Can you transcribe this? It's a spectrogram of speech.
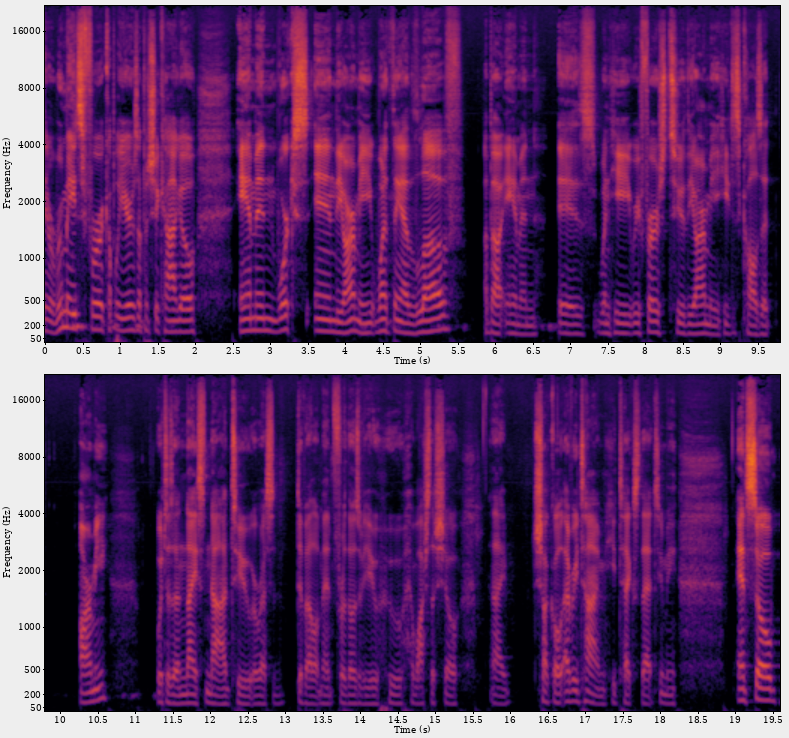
they were roommates for a couple years up in Chicago. Ammon works in the army. One thing I love about Ammon is when he refers to the army, he just calls it army, which is a nice nod to Arrested Development for those of you who have watched the show. And I chuckle every time he texts that to me. And so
